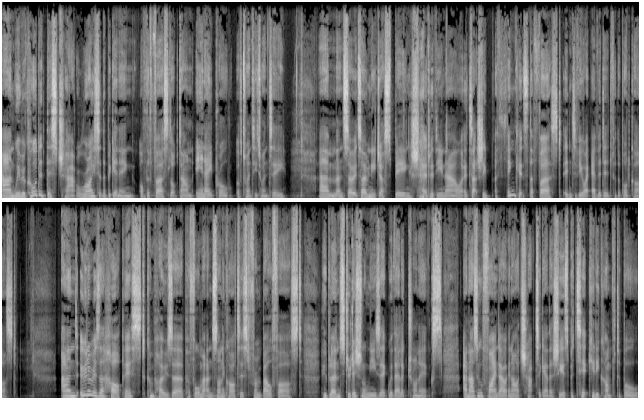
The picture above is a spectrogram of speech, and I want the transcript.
And we recorded this chat right at the beginning of the first lockdown in April of 2020. Um, and so it's only just being shared with you now. It's actually, I think it's the first interview I ever did for the podcast. And Una is a harpist, composer, performer, and sonic artist from Belfast who blends traditional music with electronics. And as you'll find out in our chat together, she is particularly comfortable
